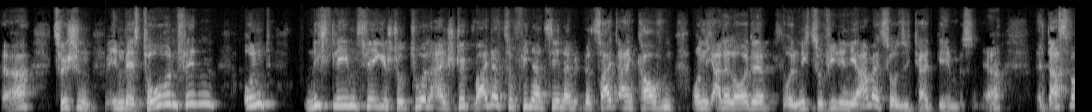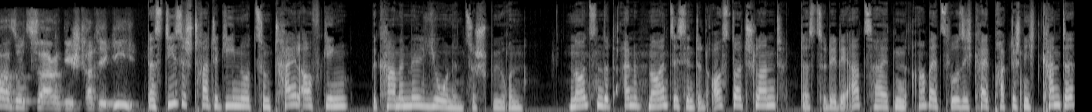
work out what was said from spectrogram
ja, zwischen Investoren finden und nicht lebensfähige Strukturen ein Stück weiter zu finanzieren, damit wir Zeit einkaufen und nicht alle Leute und nicht zu viel in die Arbeitslosigkeit gehen müssen. Ja, das war sozusagen die Strategie. Dass diese Strategie nur zum Teil aufging, bekamen Millionen zu spüren. 1991 sind in Ostdeutschland, das zu DDR-Zeiten Arbeitslosigkeit praktisch nicht kannte,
